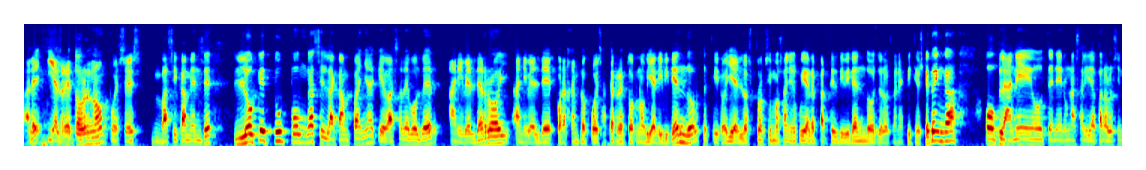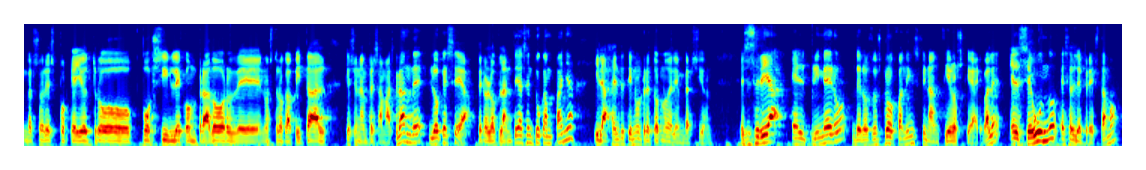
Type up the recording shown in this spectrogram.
¿Vale? Y el retorno, pues es básicamente lo que tú pongas en la campaña que vas a devolver a nivel de ROI, a nivel de, por ejemplo, puedes hacer retorno vía dividendos, es decir, oye, en los próximos años voy a repartir dividendos de los beneficios que tenga, o planeo tener una salida para los inversores porque hay otro posible comprador de nuestro capital que es una empresa más grande, lo que sea, pero lo planteas en tu campaña y la gente tiene un retorno de la inversión. Ese sería el primero de los dos crowdfundings financieros que hay, ¿vale? El segundo es el de préstamo.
